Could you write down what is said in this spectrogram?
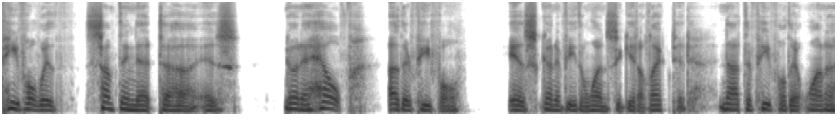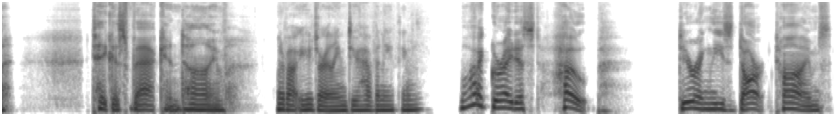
people with something that uh, is going to help other people is going to be the ones that get elected, not the people that want to take us back in time. What about you, darling? Do you have anything? My greatest hope during these dark times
